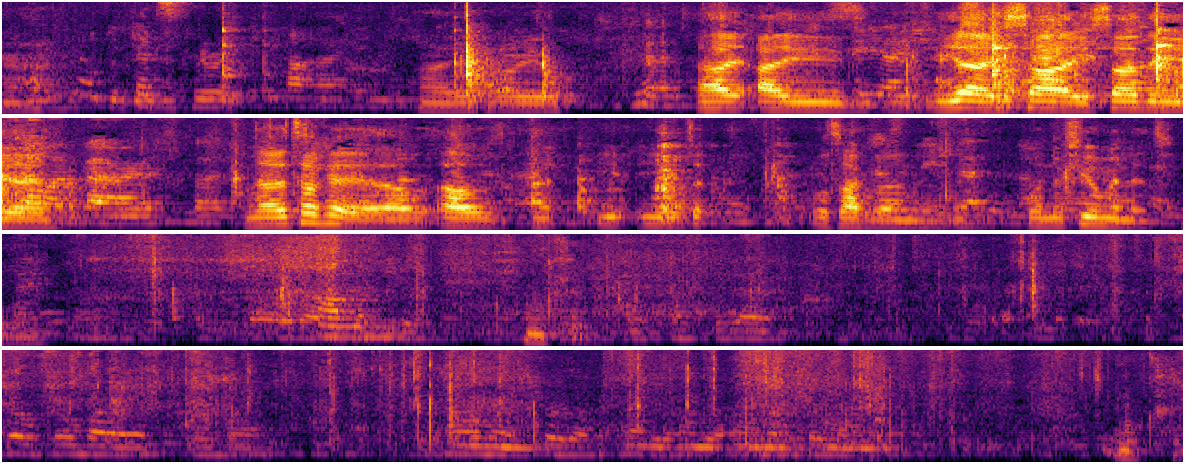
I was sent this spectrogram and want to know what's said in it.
That's- Hi, how are you? I, I, yeah, I saw, I saw the. So Uh, embarrassed, but. no, it's okay. I'll, I'll I, you, you t- we'll talk about it in, in a few minutes. Okay. Okay.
